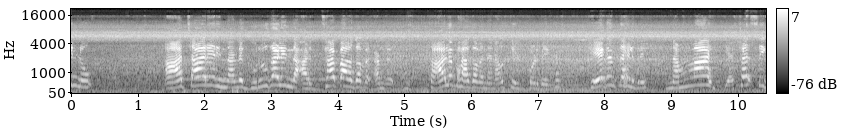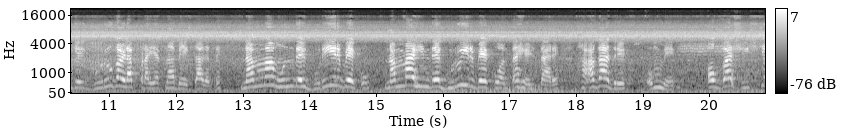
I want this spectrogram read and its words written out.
ಇನ್ನು ಆಚಾರ್ಯರಿಂದ ಅಂದ್ರೆ ಗುರುಗಳಿಂದ ಅರ್ಧ ಭಾಗ ಅಂದ್ರೆ ಕಾಲು ಭಾಗವನ್ನ ನಾವು ತಿಳ್ಕೊಳ್ಬೇಕು. ಹೇಗಂತ ಹೇಳಿದ್ರೆ ನಮ್ಮ ಯಶಸ್ಸಿಗೆ ಗುರುಗಳ ಪ್ರಯತ್ನ ಬೇಕಾಗತ್ತೆ. ನಮ್ಮ ಮುಂದೆ ಗುರಿ ಇರಬೇಕು, ನಮ್ಮ ಹಿಂದೆ ಗುರು ಇರಬೇಕು ಅಂತ ಹೇಳ್ತಾರೆ. ಹಾಗಾದ್ರೆ ಒಮ್ಮೆ ಒಬ್ಬ ಶಿಷ್ಯ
